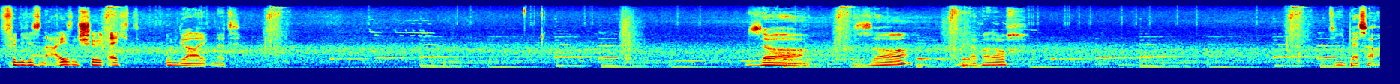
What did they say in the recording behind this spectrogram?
finde ich ist ein Eisenschild echt ungeeignet. So. So. Nee, da war doch die besser.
